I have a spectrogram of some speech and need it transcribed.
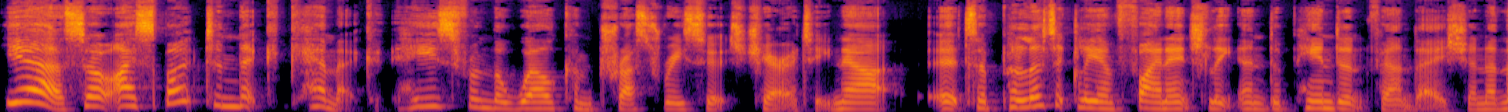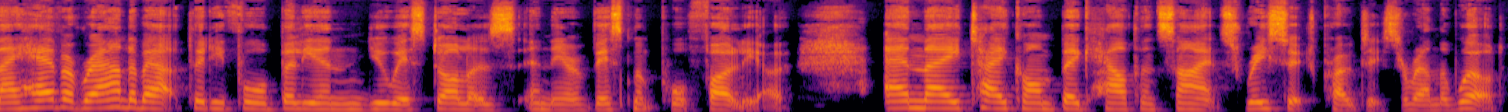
Yeah, so I spoke to Nick Cammack. He's from the Wellcome Trust Research Charity. Now, it's a politically and financially independent foundation, and they have around about 34 billion US dollars in their investment portfolio. And they take on big health and science research projects around the world.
